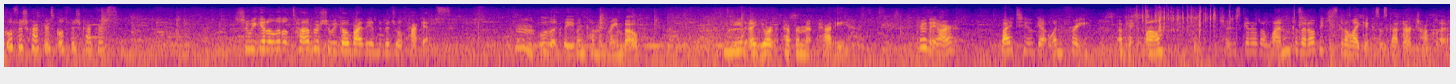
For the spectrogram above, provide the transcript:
Goldfish crackers, goldfish crackers. Should we get a little tub or should we go buy the individual packets? Hmm, ooh look, they even come in rainbow. You need a York peppermint patty. Here they are. Buy two, get one free. Okay, well, should I just get her the one? Because I don't think she's going to like it because it's got dark chocolate.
